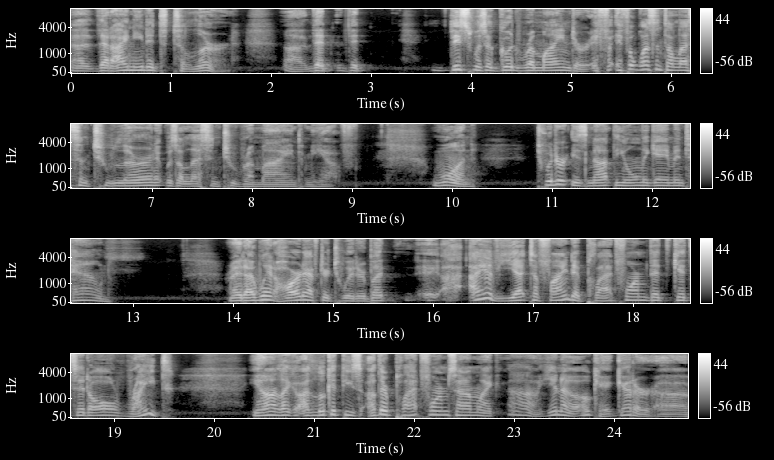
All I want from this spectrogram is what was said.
uh, that I needed to learn. Uh, that that this was a good reminder. If if it wasn't a lesson to learn, it was a lesson to remind me of. One, Twitter is not the only game in town. Right? I went hard after Twitter, but I have yet to find a platform that gets it all right. You know, like I look at these other platforms and I'm like, oh, you know, okay, GETTR. Uh,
